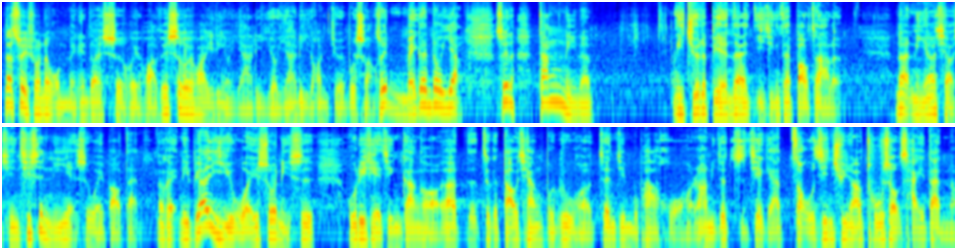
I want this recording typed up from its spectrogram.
那所以说呢，我们每天都在社会化，所以社会化一定有压力，有压力的话你就会不爽。所以每个人都一样。所以呢，当你呢，你觉得别人在已经在爆炸了。那你要小心，其实你也是未爆弹。OK，你不要以为说你是无敌铁金刚哦，那这个刀枪不入哦，真金不怕火，然后你就直接给他走进去，然后徒手拆弹哦，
